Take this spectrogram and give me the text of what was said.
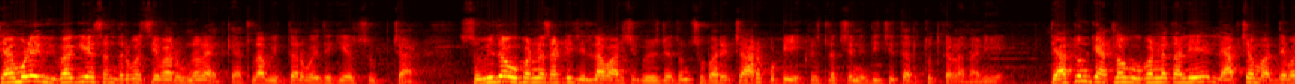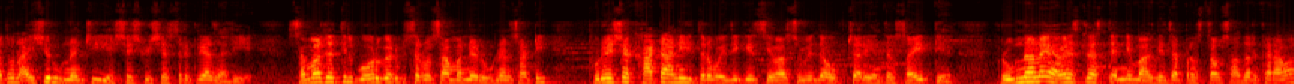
त्यामुळे विभागीय संदर्भ सेवा रुग्णालयात कॅथलाब इतर वैद्यकीय उपचार सुविधा उभारण्यासाठी जिल्हा वार्षिक योजनेतून सुमारे चार कोटी एकवीस लक्ष निधीची तरतूद करण्यात आली आहे. त्यातून कॅथलॉग उभारण्यात आली आहे. लॅबच्या माध्यमातून ऐंशी रुग्णांची यशस्वी शस्त्रक्रिया झाली आहे. समाजातील गोरगरीब सर्वसामान्य रुग्णांसाठी पुरेशा खाटा आणि इतर वैद्यकीय सेवा सुविधा उपचार यंत्र साहित्य रुग्णालय हवे असल्यास त्यांनी मागणीचा प्रस्ताव सादर करावा.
